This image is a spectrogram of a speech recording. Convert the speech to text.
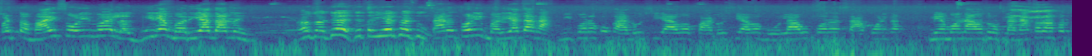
પણ તમારી સોળીમાં લગીરે મર્યાદા નહીં. ગજે જે તૈયાર થતું તારે થોડી મર્યાદા રાખવી પડે. કો કાડોશી આવે પાડોશી આવે બોલાવવું પડે સા પાણી મહેમાન આવે તો રોટલા ના કરવા પડે.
